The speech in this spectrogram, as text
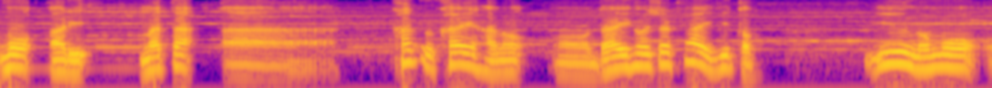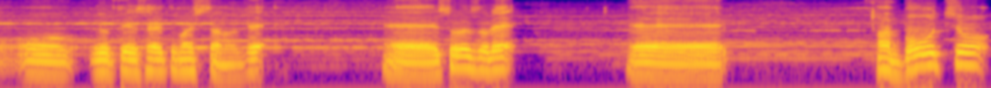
もあり、また、各会派の代表者会議というのも予定されてましたので、えー、それぞれ、えーまあ、傍聴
